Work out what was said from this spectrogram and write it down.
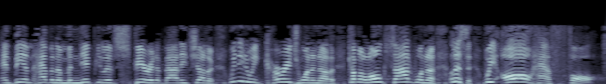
and being, having a manipulative spirit about each other. We need to encourage one another, come alongside one another. Listen, we all have faults.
